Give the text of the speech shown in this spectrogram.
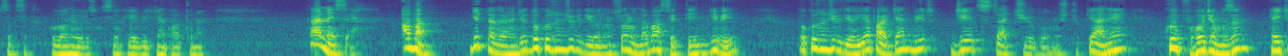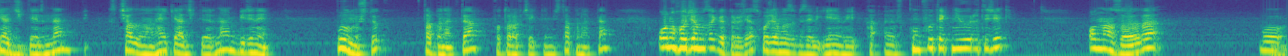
sık sık kullanıyoruz Sıhhiye Bilkent hattını. Her neyse. Ama gitmeden önce 9. videonun sonunda bahsettiğim gibi 9. videoyu yaparken bir Jade Statue bulmuştuk. Yani Kung Fu hocamızın heykelciklerinden çalınan heykelciklerinden birini bulmuştuk tapınakta. Fotoğraf çektiğimiz tapınakta. Onu hocamıza götüreceğiz. Hocamız bize yeni bir kung fu tekniği öğretecek. Ondan sonra da bu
